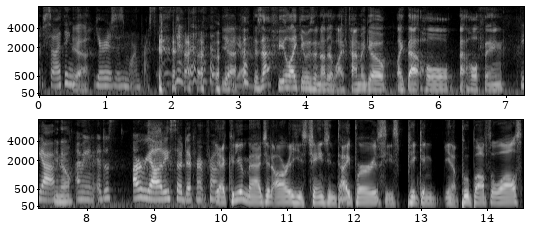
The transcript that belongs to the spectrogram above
Yeah. So I think Yeah. yours is more impressive. yeah. Does that feel like it was another lifetime ago? Like that whole that whole thing? Yeah. You know? I mean, it just our reality's so different from Yeah, could you imagine Arie? He's changing diapers, he's picking, you know, poop off the walls,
